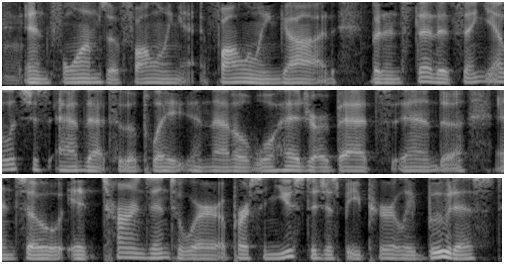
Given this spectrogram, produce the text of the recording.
mm. and forms of following following God. But instead, it's saying, yeah, let's just add that to the plate, and that'll we'll hedge our bets, and uh, and so it turns into where a person used to just be purely Buddhist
